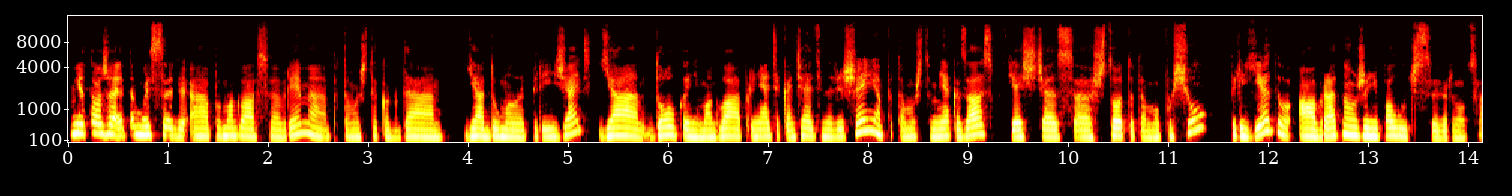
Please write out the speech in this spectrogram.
Мне тоже эта мысль а, помогла в свое время, потому что когда я думала переезжать, я долго не могла принять окончательное решение, потому что мне казалось, я сейчас э, что-то там упущу, перееду, а обратно уже не получится вернуться,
